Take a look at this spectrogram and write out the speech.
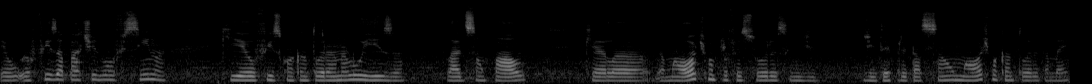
Eu, eu fiz a partir de uma oficina que eu fiz com a cantora Ana Luísa, lá de São Paulo, que ela é uma ótima professora, assim, de, de interpretação, uma ótima cantora também.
